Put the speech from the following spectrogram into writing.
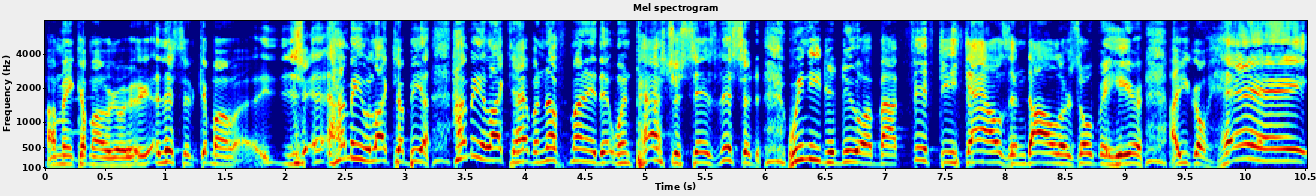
I mean, come on, listen, come on. How many would like to be? A, how many would like to have enough money that when pastor says, "Listen, we need to do about fifty thousand dollars over here," uh, you go, "Hey."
